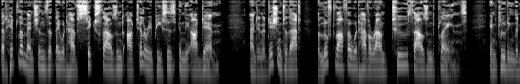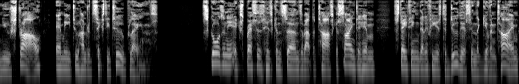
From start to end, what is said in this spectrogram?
that Hitler mentions that they would have 6,000 artillery pieces in the Ardennes, and in addition to that, the Luftwaffe would have around 2,000 planes, including the new Strahl Me-262 planes. Skorzeny expresses his concerns about the task assigned to him, stating that if he is to do this in the given time,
